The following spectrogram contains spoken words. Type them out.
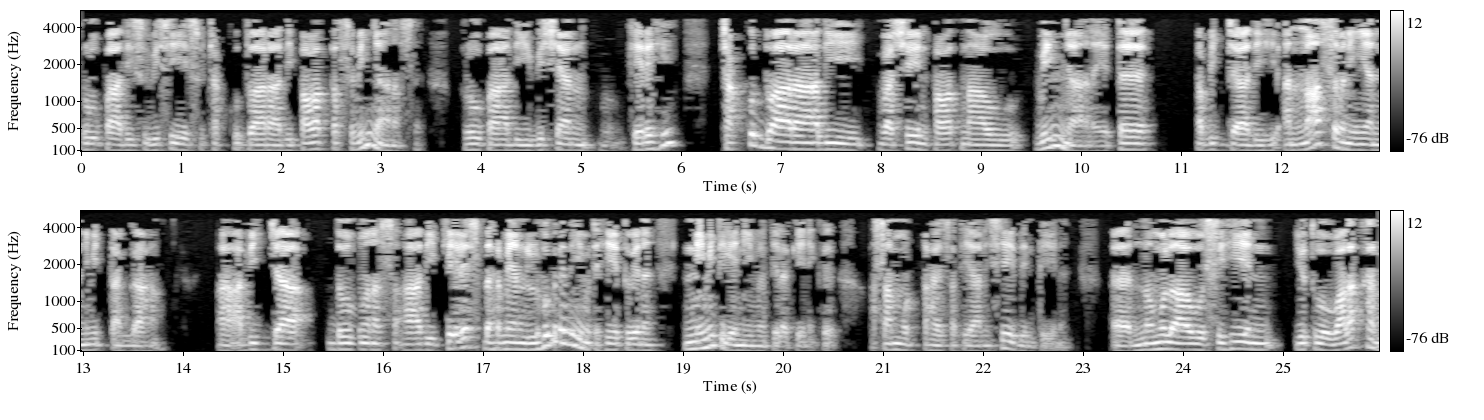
රූපාදීසු විශේෂ චක්කුද්්වාරාදී පවත්තස්ස විඥානස්ස රූපාදී විෂයන් කෙරෙහි චක්කුද්්වාරාදී වශයෙන් පවත්නා වූ විඥාණයට අවිජ්ජාදීහි අන්නාසවණීයන් නිමිත්තක් ගහ. අවිජ්ජා දෝමනස ආදී කෙලෙස් ධර්මයන් ලුහු ගැනීමට හේතු වෙන නිමිති ගැනීම කියලා කියන එක අසම්මුත්තහය සතියා නිෂේධෙන් තියෙන නොමුලා වූ සිහියෙන් යුතුව වලකන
